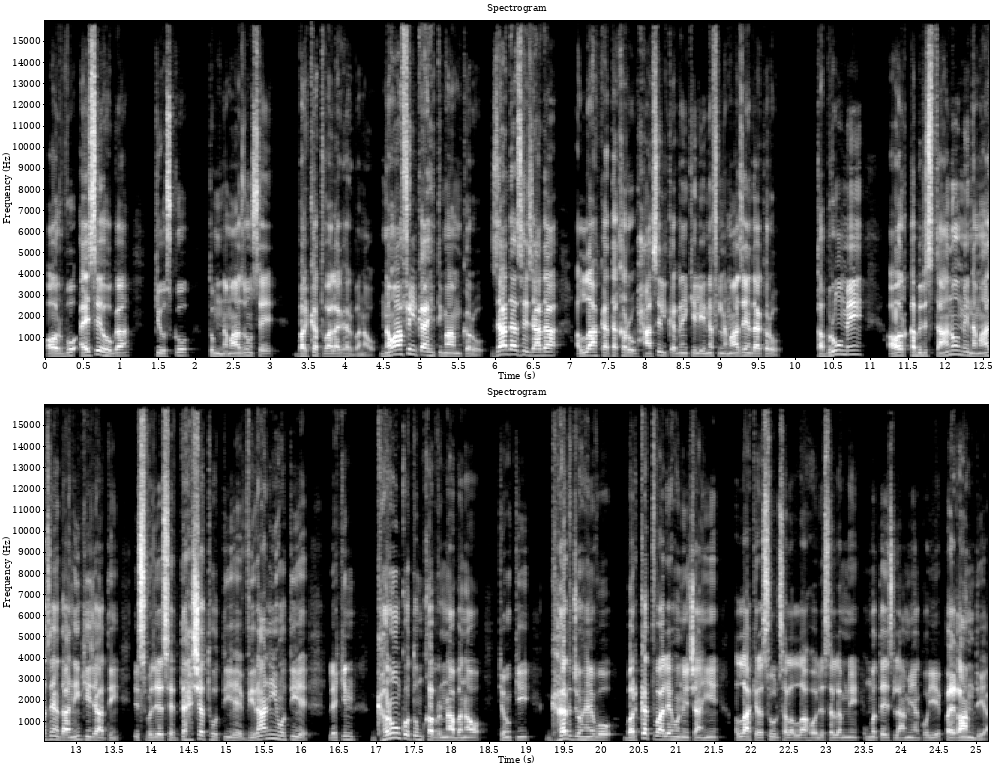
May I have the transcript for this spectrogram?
اور وہ ایسے ہوگا کہ اس کو تم نمازوں سے برکت والا گھر بناؤ۔ نوافل کا اہتمام کرو، زیادہ سے زیادہ اللہ کا تقرب حاصل کرنے کے لیے نفل نمازیں ادا کرو۔ قبروں میں اور قبرستانوں میں نمازیں ادا نہیں کی جاتی، اس وجہ سے دہشت ہوتی ہے، ویرانی ہوتی ہے۔ لیکن گھروں کو تم قبر نہ بناؤ، کیونکہ گھر جو ہیں وہ برکت والے ہونے چاہیے اللہ کے رسول صلی اللہ علیہ وسلم نے امت اسلامیہ کو یہ پیغام دیا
